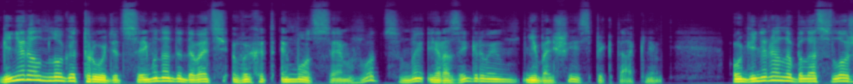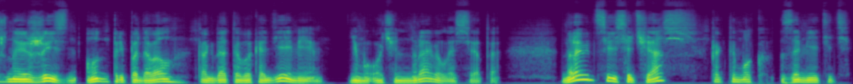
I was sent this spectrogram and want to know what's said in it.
«Генерал много трудится, ему надо давать выход эмоциям. Вот мы и разыгрываем небольшие спектакли. У генерала была сложная жизнь, он преподавал когда-то в академии, ему очень нравилось это. Нравится и сейчас, как ты мог заметить».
